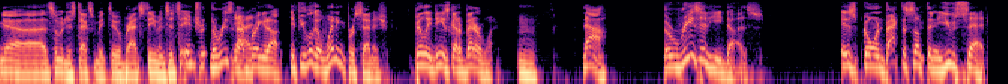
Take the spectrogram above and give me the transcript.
Yeah, uh, someone just texted me too, Brad Stevens. It's inter- the reason yeah, I bring it up. If you look at winning percentage, Billy D's got a better one. Mm. Now, the reason he does is going back to something you said,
